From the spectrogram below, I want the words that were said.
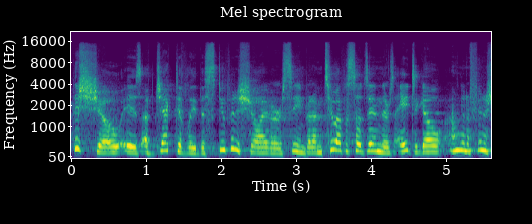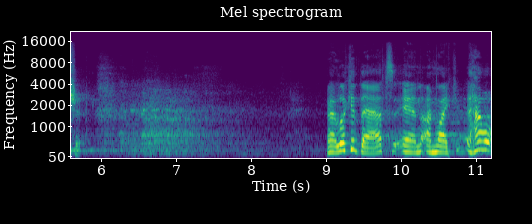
this show is objectively the stupidest show I've ever seen, but I'm two episodes in, there's eight to go, I'm gonna finish it. And I look at that and I'm like, how,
